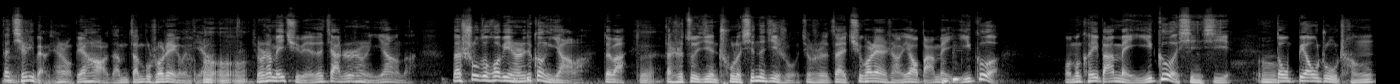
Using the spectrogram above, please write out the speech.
但其实一百块钱是有编号，咱们咱不说这个问题啊，嗯嗯嗯，就是它没区别，在价值上是一样的。那数字货币上就更一样了，对吧？对，但是最近出了新的技术，就是在区块链上要把每一个，我们可以把每一个信息嗯都标注成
